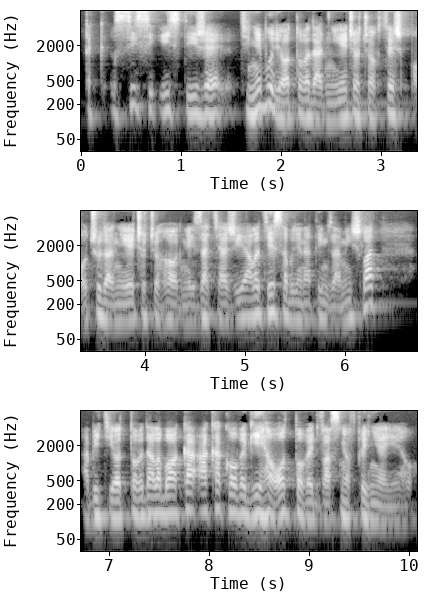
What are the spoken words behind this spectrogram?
tak si si istý, že ti nebude odpovedať niečo, čo chceš počuť a niečo, čo ho nezaťaží, ale tiež sa bude nad tým zamýšľať, aby ti odpovedal, lebo aká, akákoľvek jeho odpoveď vlastne ovplyvňuje jeho.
